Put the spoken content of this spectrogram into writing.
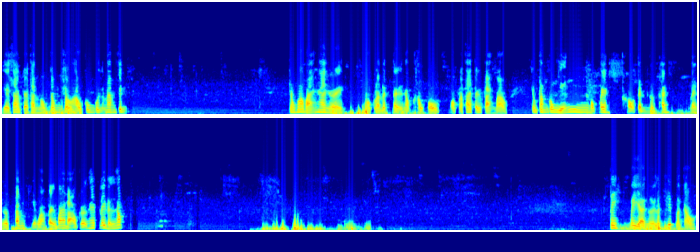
Về sau trở thành một trong số hậu cung của nam chính? Trong phó bản, hai người, một là đích nữ ngốc hầu phủ, một là thái tử tàn bạo. Trong tâm cung diễn một bên khổ tình ngược thân, lại ngược tâm và hoàng tử bá đạo cưỡng ép lấy nữ ngốc. Tuy bây giờ người lịch kiếp là cậu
